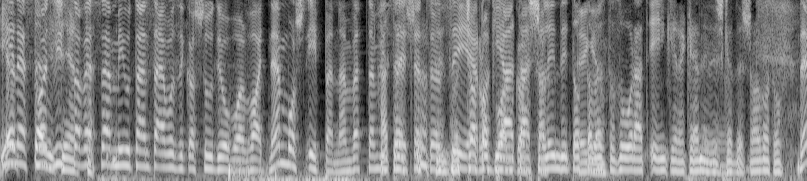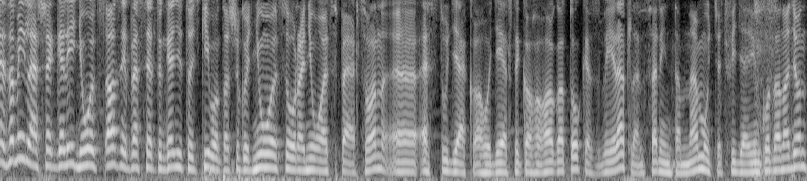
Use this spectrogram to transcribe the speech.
én ezt vagy visszaveszem, értem. miután távozik a stúdióból, vagy nem. Most éppen nem vettem vissza, hát és ettől széjjel kiáltással indítottam Igen. ezt az órát, én kérek elnézést, kedves hallgatók. De ez a millás reggeli, 8, azért beszéltünk ennyit, hogy kimondhassuk, hogy 8 óra 8 perc van. Ezt tudják, ahogy értik a hallgatók, ez véletlen, szerintem nem, úgyhogy figyeljünk oda nagyon.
